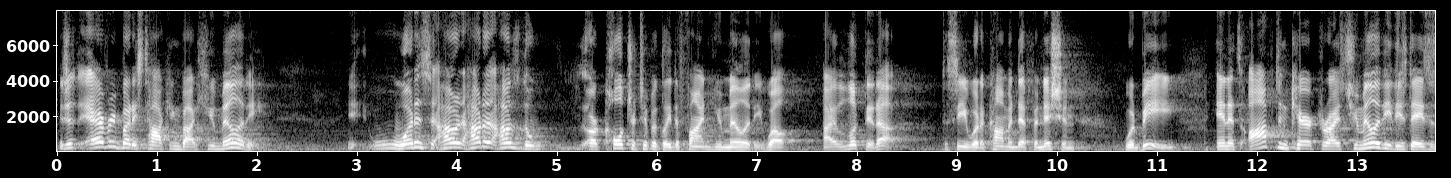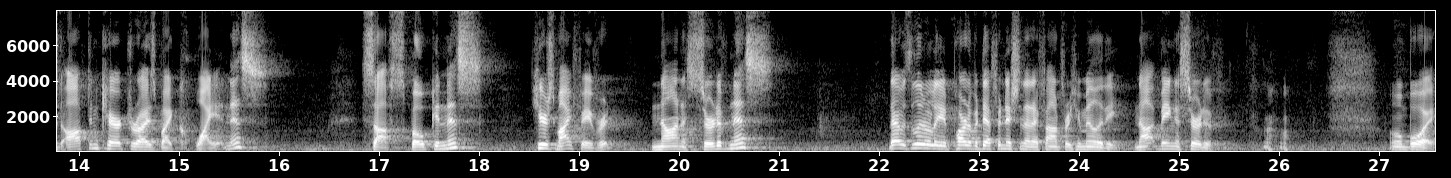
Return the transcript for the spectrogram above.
It's just everybody's talking about humility. What is, how, how, do, how does the, our culture typically define humility? Well, I looked it up to see what a common definition would be, and it's often characterized, humility these days is often characterized by quietness, soft spokenness. Here's my favorite non assertiveness. That was literally a part of a definition that I found for humility not being assertive. oh boy.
